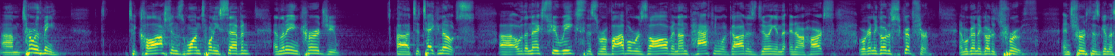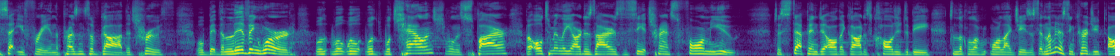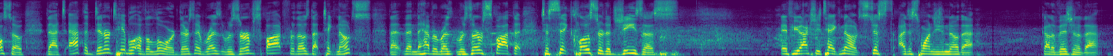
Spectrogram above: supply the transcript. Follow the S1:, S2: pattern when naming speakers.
S1: Um, turn with me to Colossians 1:27, and let me encourage you uh, to take notes. Uh, over the next few weeks, this revival resolve and unpacking what God is doing in, the, in our hearts, we're going to go to Scripture and we're going to go to truth. And truth is going to set you free. In the presence of God, the truth will be the living word will, will, will, will, will challenge, will inspire, but ultimately our desire is to see it transform you to step into all that God has called you to be, to look more like Jesus. And let me just encourage you also that at the dinner table of the Lord, there's a res- reserved spot for those that take notes, that then they have a res- reserved spot that, to sit closer to Jesus if you actually take notes. Just, I just wanted you to know that. Got a vision of that.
